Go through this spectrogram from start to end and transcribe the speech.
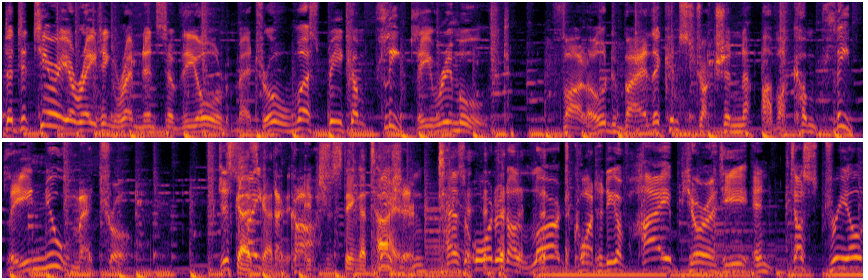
the deteriorating remnants of the old metro must be completely removed, followed by the construction of a completely new metro. This guy's Despite got the an cost, interesting attire. Vision has ordered a large quantity of high purity industrial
